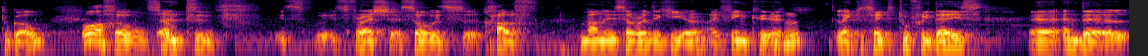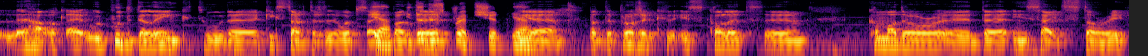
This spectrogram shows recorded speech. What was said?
to go. Oh, so, so and uh, it's it's fresh. So it's uh, half money is already here. I think, uh, mm-hmm. like you said, two three days uh, and the, how, okay, we put the link to the Kickstarter website. Yeah, but in the, the, description. Yeah. yeah, but the project is called um, Commodore: uh, The Inside Story.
